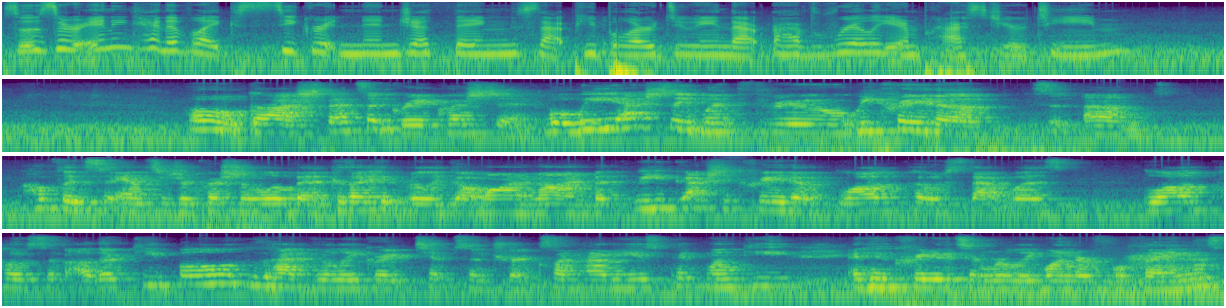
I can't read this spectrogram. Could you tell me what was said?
So, is there any kind of like secret ninja things that people are doing that have really impressed your team? Oh gosh, that's a great question. Well, we actually went through. We created a. Um, hopefully, this answers your question a little bit because I could really go on and on. But we actually created a blog post that was blog posts of other people who had really great tips and tricks on how to use PicMonkey and who created some really wonderful things.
